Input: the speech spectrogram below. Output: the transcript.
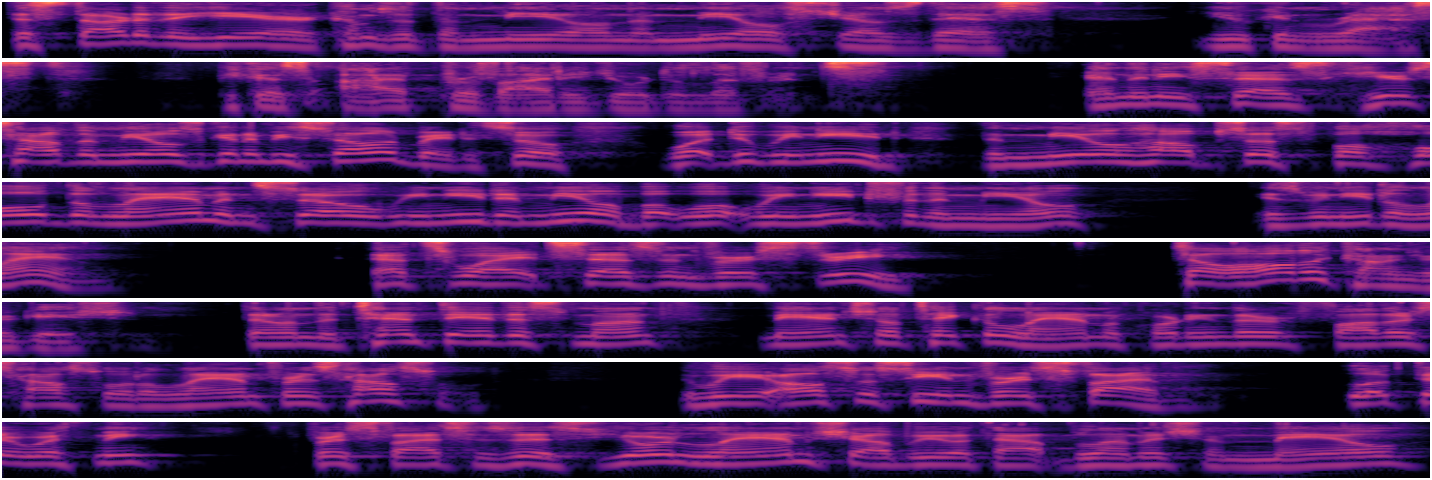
The start of the year comes with a meal, and the meal shows this you can rest because I've provided your deliverance. And then he says, here's how the meal is going to be celebrated. So, what do we need? The meal helps us behold the lamb, and so we need a meal. But what we need for the meal is we need a lamb. That's why it says in verse 3 tell all the congregation, that on the 10th day of this month, man shall take a lamb according to their father's household, a lamb for his household. We also see in verse 5, look there with me. Verse 5 says this Your lamb shall be without blemish, a male,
